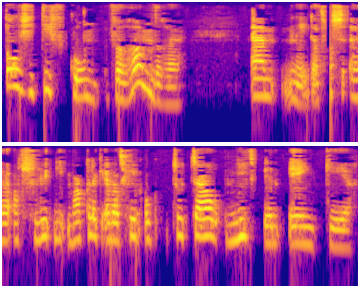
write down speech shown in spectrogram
positief kon veranderen. En nee, dat was uh, absoluut niet makkelijk en dat ging ook totaal niet in één keer.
